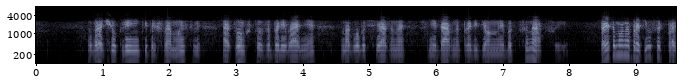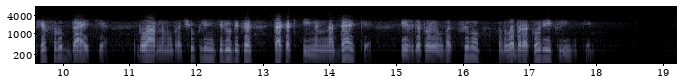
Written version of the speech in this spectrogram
Врачу клиники пришла мысль о том, что заболевание могло быть связано с недавно проведенной вакцинацией. Поэтому он обратился к профессору Дайке, главному врачу клиники Любика, так как именно Дайке изготовил вакцину в лаборатории клиники.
